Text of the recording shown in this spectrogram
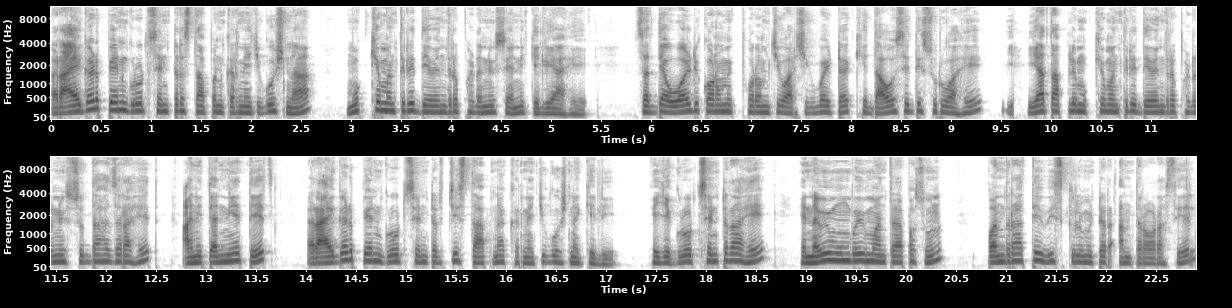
रायगड पेन ग्रोथ सेंटर स्थापन करण्याची घोषणा मुख्यमंत्री देवेंद्र फडणवीस यांनी केली आहे. सध्या वर्ल्ड इकॉनॉमिक फोरमची वार्षिक बैठक ही दावोस येथे सुरू आहे. यात आपले मुख्यमंत्री देवेंद्र फडणवीस सुद्धा हजर आहेत आणि त्यांनी येथेच रायगड पेन ग्रोथ सेंटरची स्थापना करण्याची घोषणा केली. हे जे ग्रोथ सेंटर आहे हे नवी मुंबई विमानतळापासून पंधरा ते वीस किलोमीटर अंतरावर असेल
